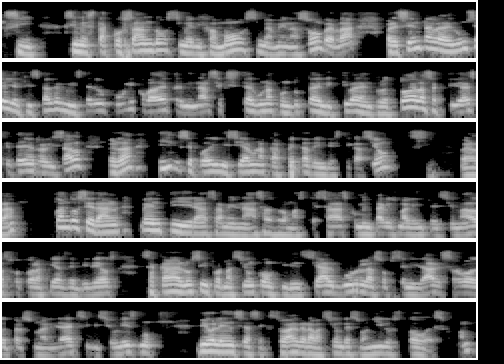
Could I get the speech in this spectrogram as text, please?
Sí, si me está acosando, si me difamó, si me amenazó, ¿verdad? Presentan la denuncia y el fiscal del Ministerio Público va a determinar si existe alguna conducta delictiva dentro de todas las actividades que te hayan realizado, ¿verdad? Y se puede iniciar una carpeta de investigación, sí, ¿verdad? Cuando se dan mentiras, amenazas, bromas pesadas, comentarios malintencionados, fotografías de videos, sacar a luz información confidencial, burlas, obscenidades, robo de personalidad, exhibicionismo, violencia sexual, grabación de sonidos, todo eso. ¿no?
